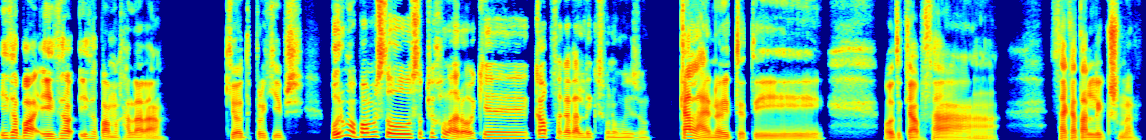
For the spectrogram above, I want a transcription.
Ή θα, πά, ή θα, ή θα πάμε χαλαρά; Και ό,τι προκύψει. Μπορούμε να πάμε στο, στο πιο χαλαρό και κάπου θα καταλήξουμε νομίζω. Καλά, εννοείται ότι, ότι κάπου θα, θα καταλήξουμε.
